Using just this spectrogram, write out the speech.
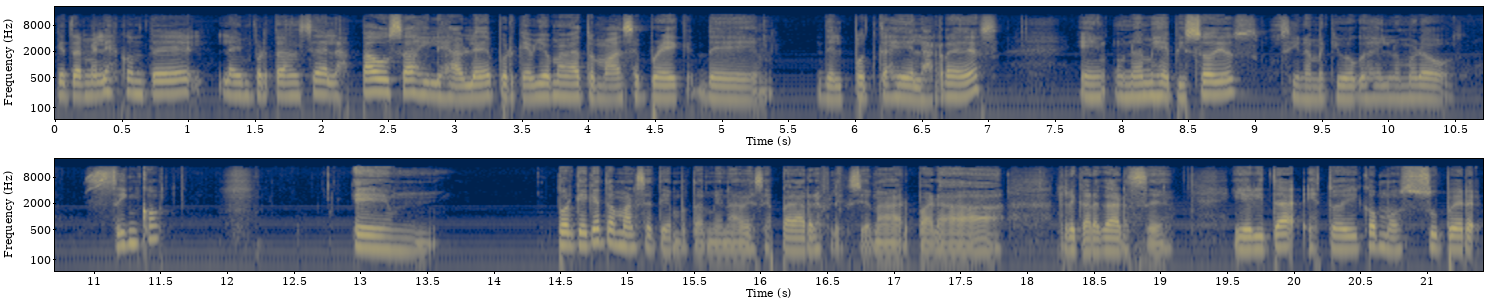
que también les conté la importancia de las pausas y les hablé de por qué yo me había tomado ese break de, del podcast y de las redes en uno de mis episodios, si no me equivoco es el número 5. Em, porque hay que tomarse tiempo también a veces para reflexionar, para recargarse. Y ahorita estoy como súper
